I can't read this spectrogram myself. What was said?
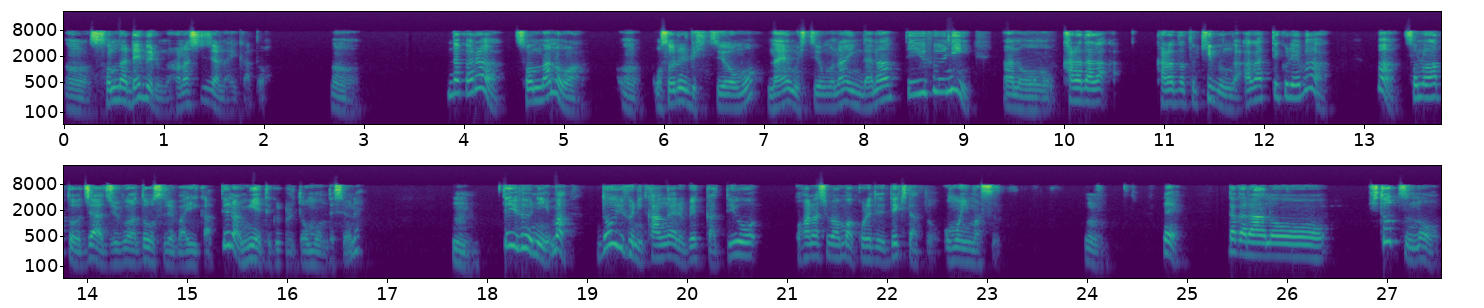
うん、そんなレベルの話じゃないかと。うん。だから、そんなのは、うん、恐れる必要も、悩む必要もないんだなっていうふうに、あの、体が、体と気分が上がってくれば、まあ、その後、じゃあ自分はどうすればいいかっていうのは見えてくると思うんですよね。うん。っていうふうに、まあ、どういうふうに考えるべきかっていうお話は、まあ、これでできたと思います。うん。で、だから、あの、一つの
